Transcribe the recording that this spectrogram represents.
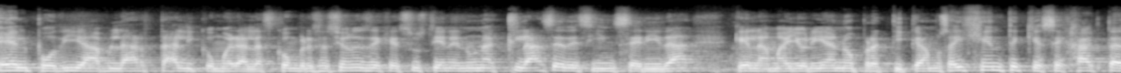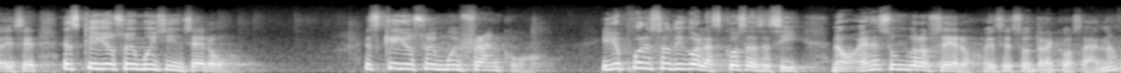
Él podía hablar tal y como era. Las conversaciones de Jesús tienen una clase de sinceridad que la mayoría no practicamos. Hay gente que se jacta de ser, es que yo soy muy sincero, es que yo soy muy franco. Y yo por eso digo las cosas así. No, eres un grosero, esa es otra cosa, ¿no?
